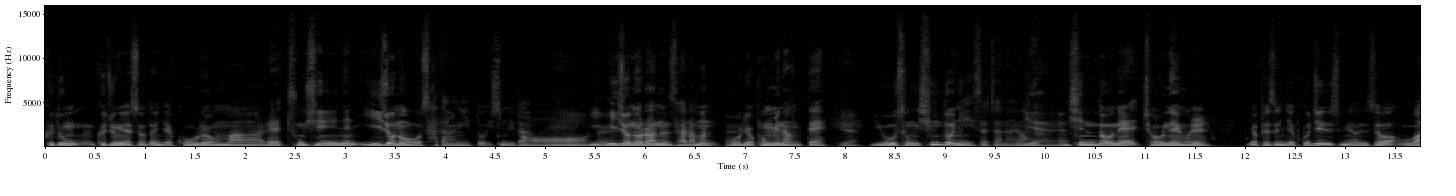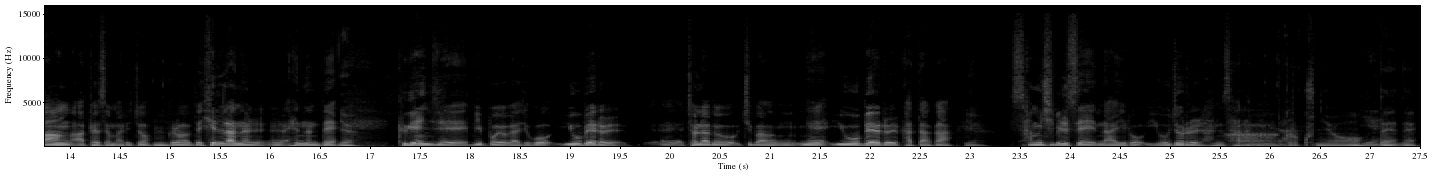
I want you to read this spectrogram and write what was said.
그중 그 중에서도 이제 고려말의 충신인 이존호 사당이 또 있습니다. 어, 이 네. 이존호라는 사람은 고려 공민왕 때 예. 요승 신돈이 있었잖아요. 예. 신돈의 전행을 옆에서 이제 꾸짖으면서 왕 앞에서 말이죠. 그런 때 힐난을 했는데 음. 예. 그게 이제 밑보여 가지고 유배를 에, 전라도 지방에 유배를 갔다가 예. 31세의 나이로 요절을 한 아, 사람입니다. 그렇군요. 예. 네네.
